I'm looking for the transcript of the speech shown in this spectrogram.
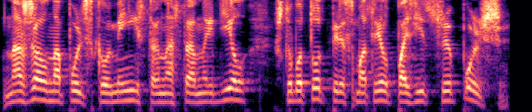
нажал на польского министра иностранных дел, чтобы тот пересмотрел позицию Польши,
